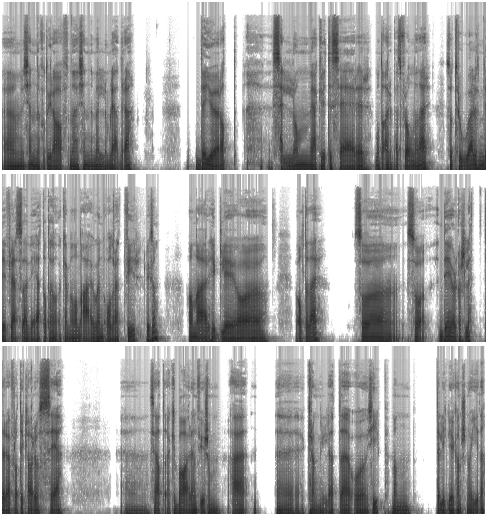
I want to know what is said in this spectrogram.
Um, kjenner fotografene, kjenner mellomledere. Det gjør at selv om jeg kritiserer måte, arbeidsforholdene der, så tror jeg liksom, de fleste vet at okay, han er jo en ålreit fyr, liksom. Han er hyggelig og, og alt det der. Så, så, det gjør det kanskje lettere for at de klarer å se eh, se at det er ikke bare en fyr som er eh, kranglete og kjip, men det ligger kanskje noe i det.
